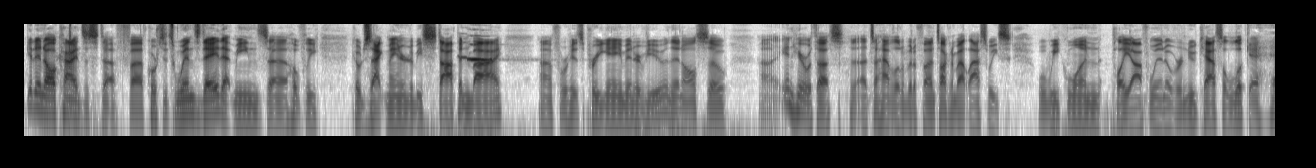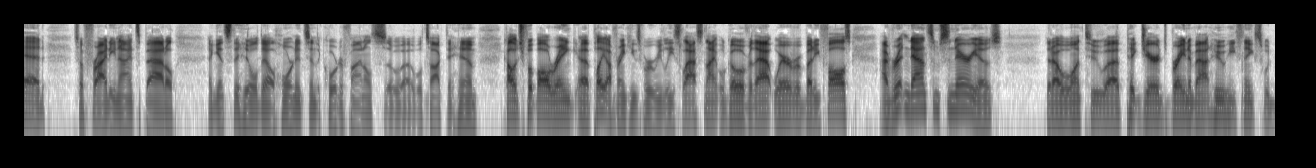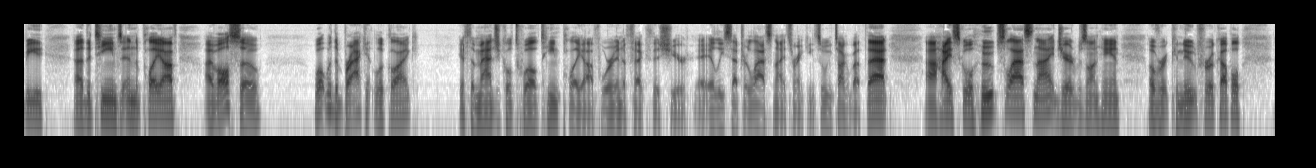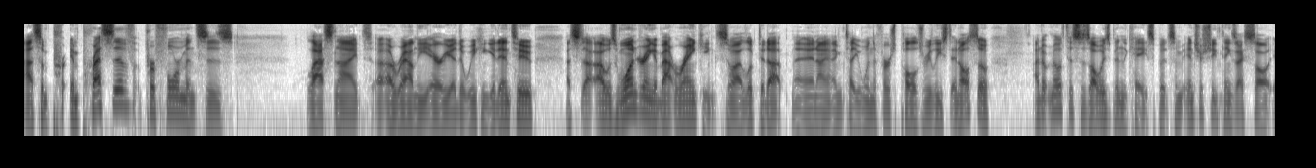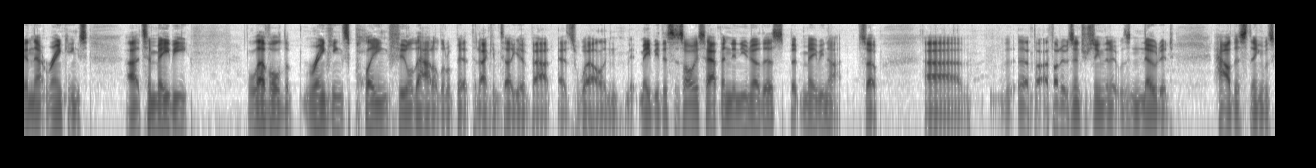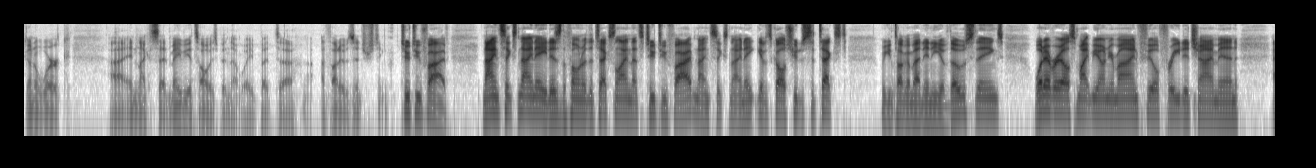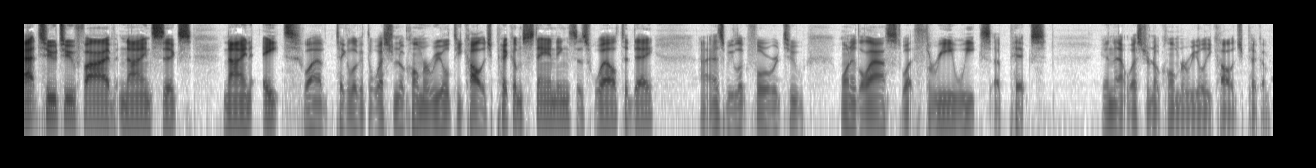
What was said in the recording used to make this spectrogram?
Get into all kinds of stuff. Uh, of course, it's Wednesday. That means uh, hopefully Coach Zac Maynard to be stopping by uh, for his pregame interview, and then also uh, in here with us uh, to have a little bit of fun talking about last week's Week One playoff win over Newcastle. Look ahead to Friday night's battle against the Hilldale Hornets in the quarterfinals. So uh, we'll talk to him. College football rank uh, playoff rankings were released last night. We'll go over that where everybody falls. I've written down some scenarios that I want to uh, pick Jared's brain about who he thinks would be uh, the teams in the playoff. I've also, what would the bracket look like if the magical 12 team playoff were in effect this year, at least after last night's ranking? So we can talk about that. Uh, high school hoops last night. Jared was on hand over at Canute for a couple. Uh, some pr- impressive performances last night uh, around the area that we can get into. I was wondering about rankings, so I looked it up, and I, I can tell you when the first polls released. And also, I don't know if this has always been the case, but some interesting things I saw in that rankings uh, to maybe level the rankings playing field out a little bit that I can tell you about as well. And maybe this has always happened, and you know this, but maybe not. So uh, I, th- I thought it was interesting that it was noted how this thing was going to work. Uh, and like I said, maybe it's always been that way, but uh, I thought it was interesting. 225 9698 is the phone or the text line. That's 225 9698. Give us a call, shoot us a text. We can talk about any of those things. Whatever else might be on your mind, feel free to chime in at 225 9698. We'll have take a look at the Western Oklahoma Realty College Pick'em standings as well today uh, as we look forward to one of the last, what, three weeks of picks in that Western Oklahoma Realty College Pick'em.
